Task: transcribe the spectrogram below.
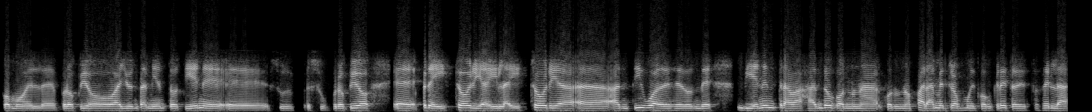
como el propio ayuntamiento tiene eh, su, su propio eh, prehistoria y la historia antigua desde donde vienen trabajando con una con unos parámetros muy concretos. Entonces, la,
